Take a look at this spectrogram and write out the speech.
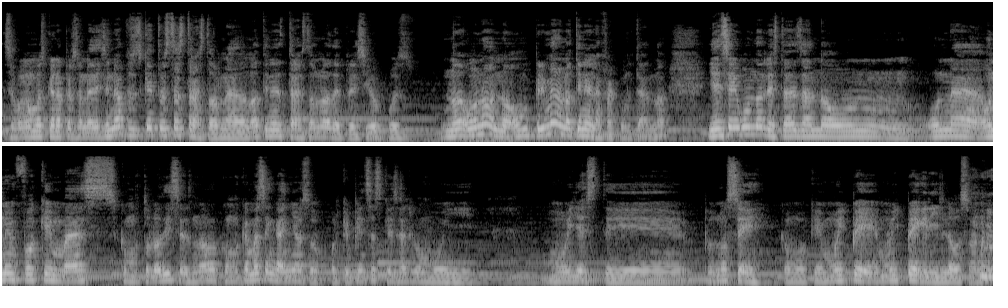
supongamos que una persona dice, no, pues es que tú estás trastornado, no tienes trastorno depresivo, pues no, uno no, un, primero no tiene la facultad, ¿no? Y en segundo le estás dando un, una, un enfoque más, como tú lo dices, ¿no? Como que más engañoso, porque piensas que es algo muy, muy, este, pues no sé, como que muy, muy pegriloso, ¿no?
